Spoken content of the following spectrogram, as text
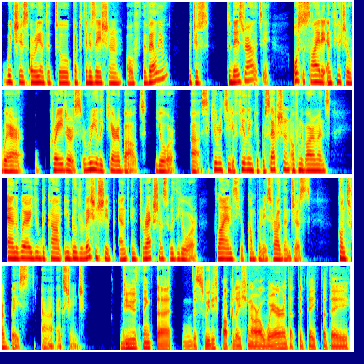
which is oriented to capitalization of the value, which is today's reality, or society and future where creators really care about your uh, security, your feeling, your perception of environments, and where you become you build relationship and interactions with your clients, your companies, rather than just contract based uh, exchange. Do you think that the Swedish population are aware that the data they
